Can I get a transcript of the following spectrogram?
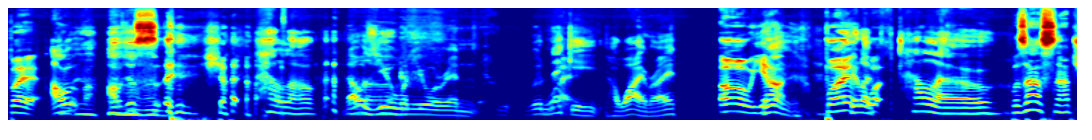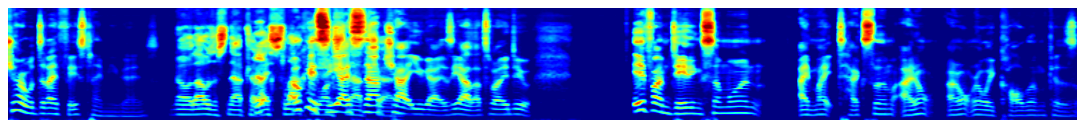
But I'll I'll just shut up. Hello. That was you when you were in w- with Nikki, Hawaii, right? Oh yeah, You're but You're like, what, hello. was that a Snapchat or did I FaceTime you guys? No, that was a Snapchat. I slapped okay, you on see, I Snapchat. Snapchat you guys. Yeah, that's what I do. If I'm dating someone, I might text them. I don't. I don't really call them because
